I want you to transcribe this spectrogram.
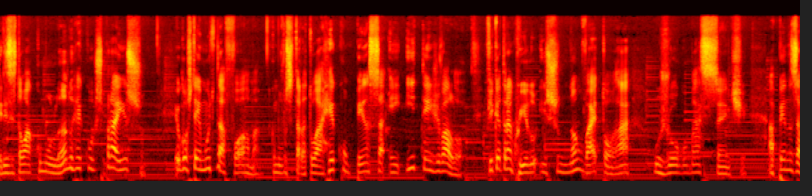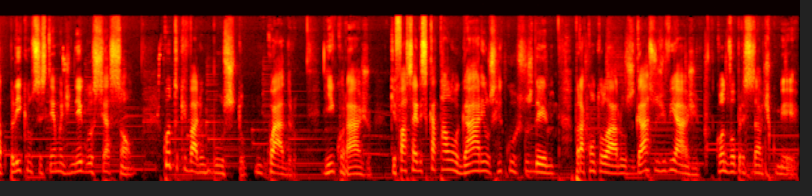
eles estão acumulando recursos para isso. Eu gostei muito da forma como você tratou a recompensa em itens de valor. Fica tranquilo, isso não vai tornar o jogo maçante. Apenas aplique um sistema de negociação. Quanto que vale um busto, um quadro? E encorajo que faça eles catalogarem os recursos dele para controlar os gastos de viagem, quando vou precisar de comer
